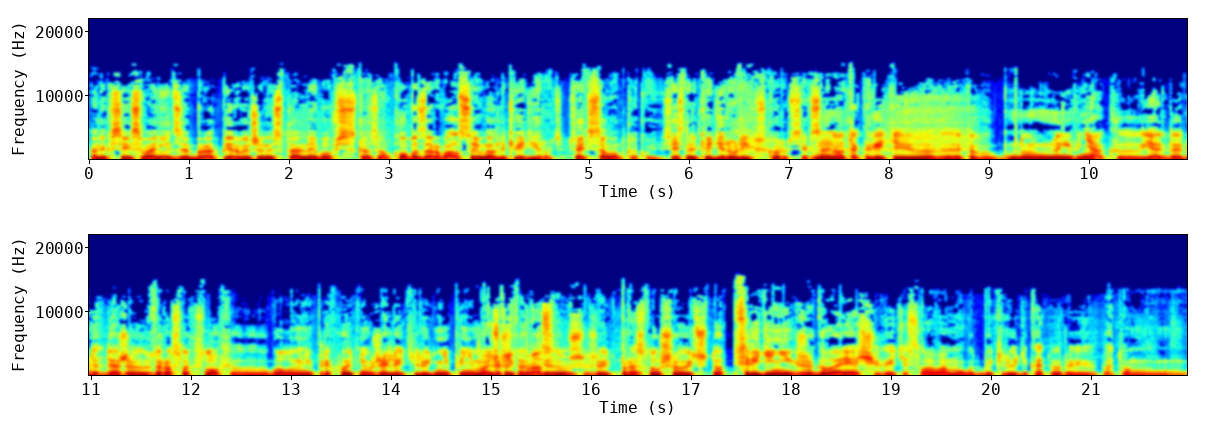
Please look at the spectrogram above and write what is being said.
Алексей Сванидзе, брат первой жены Сталина, и вовсе сказал, Коба взорвался, его надо ликвидировать. Представляете, салон какой? Естественно, ликвидировали их скоро всех самих. Ну, так ведь э, это ну, наивняк. Я даже взрослых слов в голову не приходит. Неужели эти люди не понимали, что, что, прослушивают, что это прослушивают, да. что среди них же говорящих эти слова могут быть люди, которые потом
